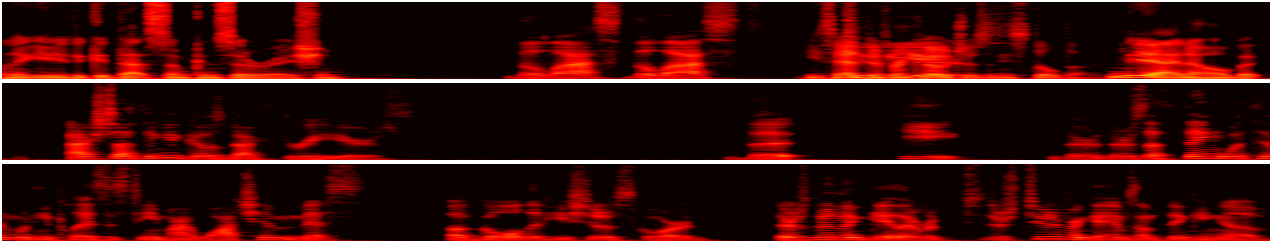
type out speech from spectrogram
I think you need to get that some consideration. The last, the last. He's had Two different coaches and he's still done it. Yeah, I know, but Actually, I think it goes back three years. That he there there's a thing with him when he plays his team. I watch him miss a goal that he should have scored. There's been a game. There were t- there's two different games I'm thinking of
